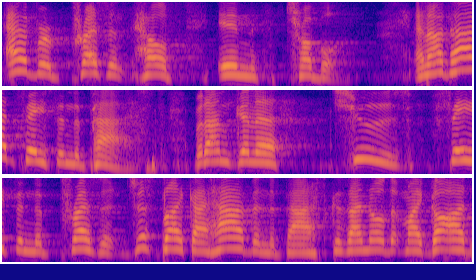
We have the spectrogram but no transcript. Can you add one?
ever present help in trouble. And I've had faith in the past, but I'm gonna choose faith in the present just like I have in the past because I know that my God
